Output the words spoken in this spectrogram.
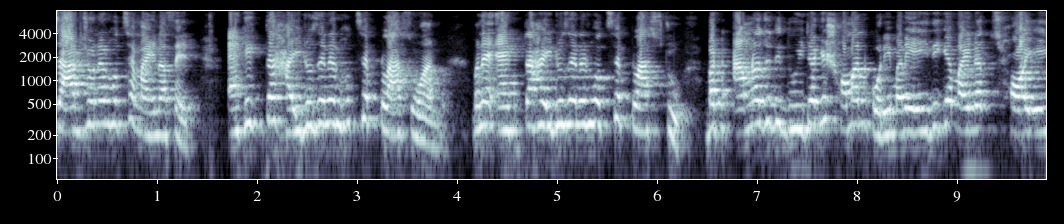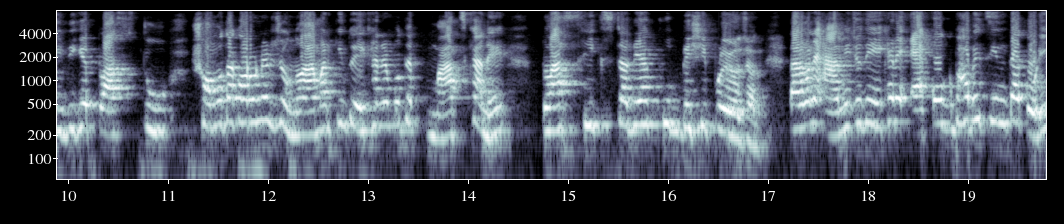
চারজনের হচ্ছে মাইনাস এইট এক একটা হাইড্রোজেনের হচ্ছে প্লাস ওয়ান মানে একটা হাইড্রোজেনের হচ্ছে প্লাস টু বাট আমরা যদি দুইটাকে সমান করি মানে এইদিকে মাইনাস ছয় এইদিকে প্লাস টু সমতাকরণের জন্য, আমার কিন্তু এখানের মধ্যে মাঝখানে প্লাস সিক্সটা দেওয়া খুব বেশি প্রয়োজন। তার মানে আমি যদি এখানে এককভাবে চিন্তা করি,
